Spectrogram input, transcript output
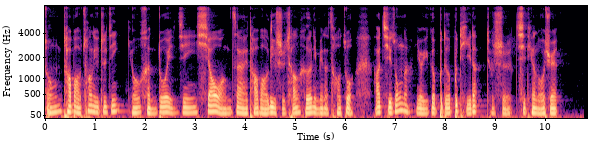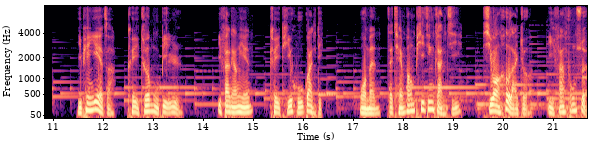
从淘宝创立至今，有很多已经消亡在淘宝历史长河里面的操作，而其中呢，有一个不得不提的，就是七天螺旋。一片叶子可以遮目蔽日，一番良言可以醍醐灌顶。我们在前方披荆斩棘，希望后来者一帆风顺，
